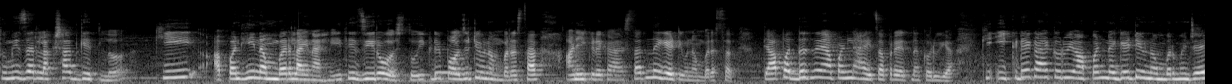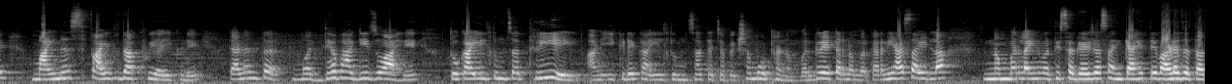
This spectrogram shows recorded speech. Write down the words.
तुम्ही जर लक्षात घेतलं की आपण ही नंबर लाईन आहे इथे झिरो असतो इकडे पॉझिटिव्ह नंबर असतात आणि इकडे काय असतात निगेटिव्ह नंबर असतात. त्या पद्धतीने आपण लिहायचा प्रयत्न करूया. की इकडे काय करूया आपण निगेटिव्ह नंबर म्हणजे मायनस फाईव्ह दाखवूया इकडे. त्यानंतर मध्यभागी जो आहे तो काय येईल तुमचा थ्री येईल आणि इकडे काय येईल तुमचा त्याच्यापेक्षा मोठा नंबर ग्रेटर नंबर कारण ह्या साईडला नंबर लाईनवरती सगळ्या ज्या संख्या आहेत ते वाढत जातात.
